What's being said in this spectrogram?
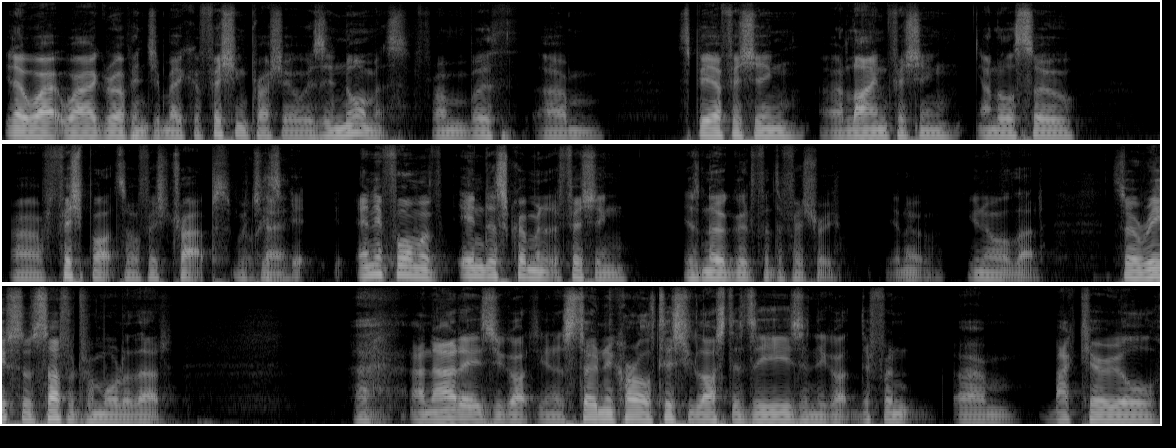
you know, where, where I grew up in Jamaica, fishing pressure was enormous from both um, spear fishing, uh, line fishing, and also uh, fish pots or fish traps, which okay. is any form of indiscriminate fishing is no good for the fishery. You know, you know all that. So reefs have suffered from all of that. and nowadays you got you know stony coral tissue loss disease, and you got different um, bacterial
